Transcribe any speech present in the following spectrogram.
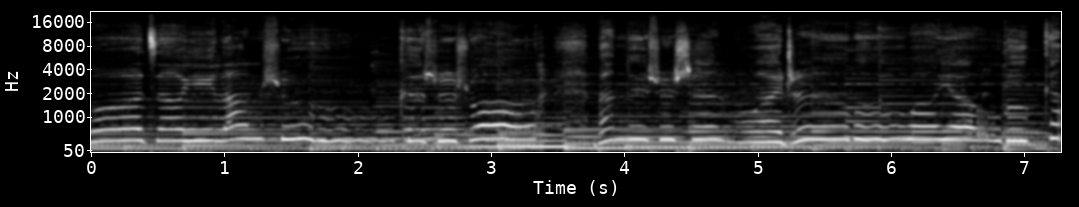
我早已烂熟，可是说伴侣是身外之物，我又不甘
